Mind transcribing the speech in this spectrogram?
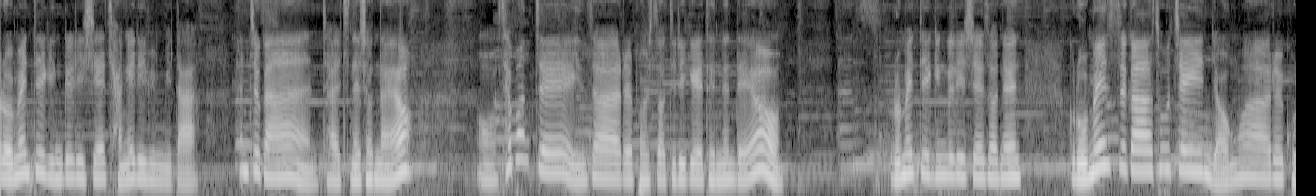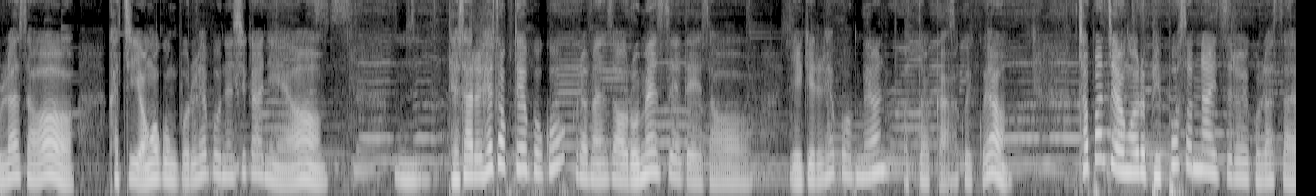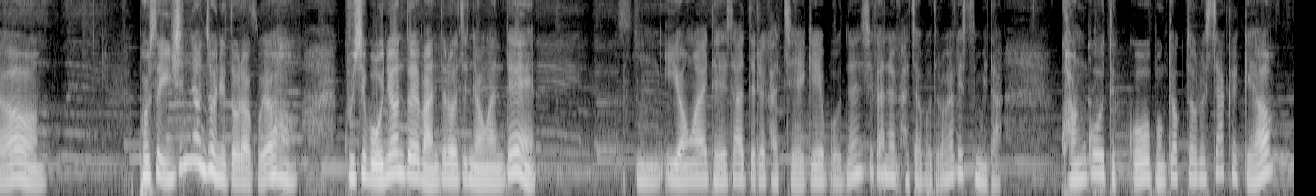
로맨틱 잉글리시의 장혜림입니다. 한 주간 잘 지내셨나요? 어, 세 번째 인사를 벌써 드리게 됐는데요. 로맨틱 잉글리시에서는 그 로맨스가 소재인 영화를 골라서 같이 영어 공부를 해보는 시간이에요. 음, 대사를 해석도 해보고 그러면서 로맨스에 대해서 얘기를 해보면 어떨까 하고 있고요. 첫 번째 영화로 비포 선라이즈를 골랐어요. 벌써 20년 전이더라고요. 95년도에 만들어진 영화인데 음, 이 영화의 대사들을 같이 얘기해보는 시간을 가져보도록 하겠습니다. 광고 듣고 본격적으로 시작할게요.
